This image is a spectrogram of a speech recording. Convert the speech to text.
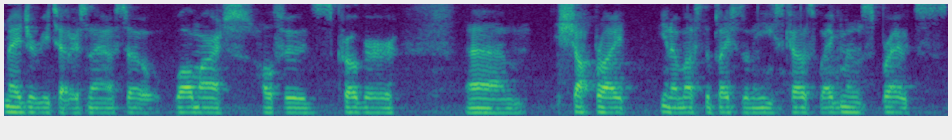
major retailers now. So Walmart, Whole Foods, Kroger, um, Shoprite. You know most of the places on the East Coast, Wegmans, Sprouts,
